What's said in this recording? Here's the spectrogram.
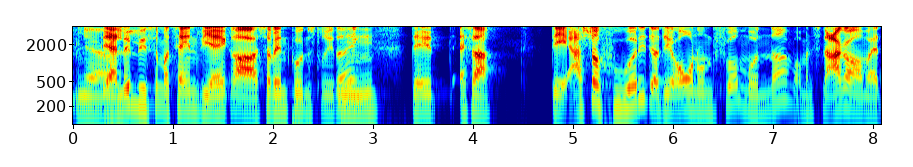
Ja. det er lidt ligesom at tage en Viagra, og så vente på den strider, mm. ikke? Mm. Det, er- altså, det er så hurtigt, og det er over nogle få måneder, hvor man snakker om, at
